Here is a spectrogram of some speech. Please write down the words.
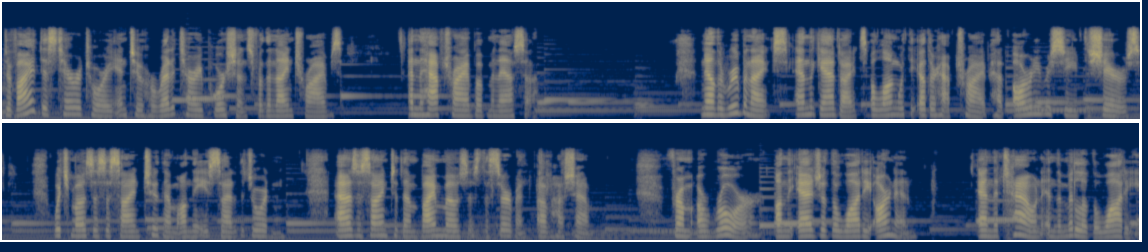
divide this territory into hereditary portions for the nine tribes and the half tribe of Manasseh. Now the Reubenites and the Gadites, along with the other half tribe, had already received the shares which Moses assigned to them on the east side of the Jordan, as assigned to them by Moses, the servant of Hashem. From Aroer, on the edge of the Wadi Arnon, and the town in the middle of the wadi,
